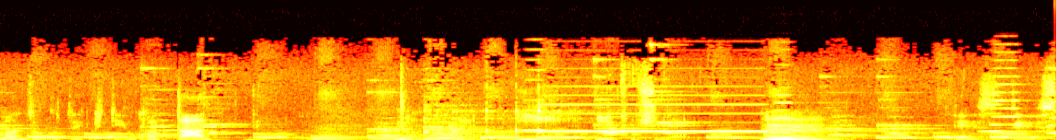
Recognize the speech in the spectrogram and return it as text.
満足できてよかったって。なるほどいいいい年だ。うん。ですです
